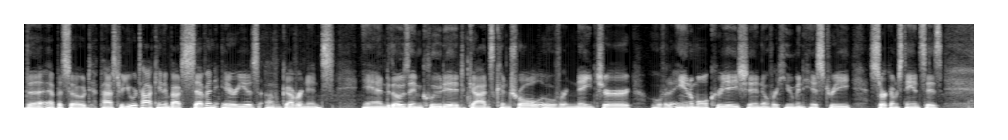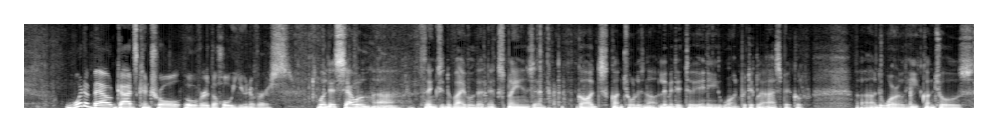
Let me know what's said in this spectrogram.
the episode, Pastor, you were talking about seven areas of governance, and those included God's control over nature, over the animal creation, over human history, circumstances. What about God's control over the whole universe? Well, there's several uh, things in the Bible that explains that God's control is not limited to any one particular aspect of uh, the world. He controls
